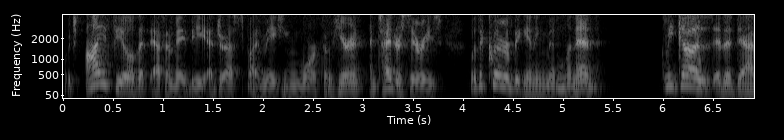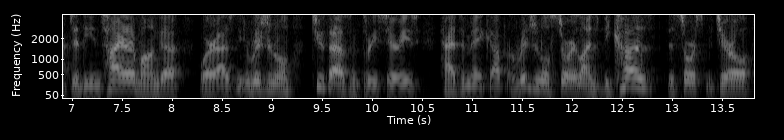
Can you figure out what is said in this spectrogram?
which I feel that FMAB addressed by making more coherent and tighter series with a clearer beginning, middle, and end. Because it adapted the entire manga, whereas the original 2003 series had to make up original storylines because the source material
